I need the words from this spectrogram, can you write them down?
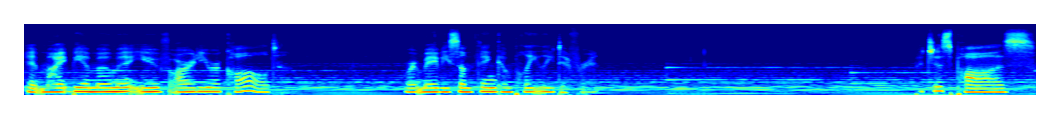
It might be a moment you've already recalled, or it may be something completely different. But just pause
